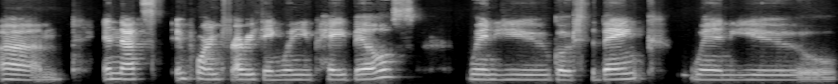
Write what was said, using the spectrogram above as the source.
Um, and that's important for everything when you pay bills, when you go to the bank, when you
